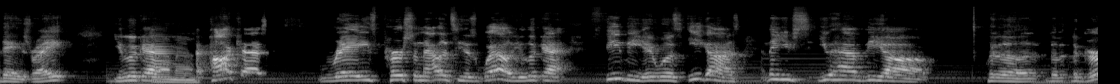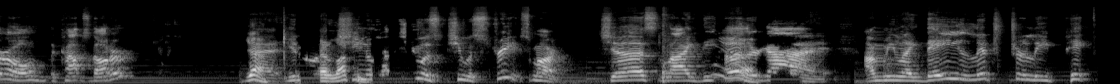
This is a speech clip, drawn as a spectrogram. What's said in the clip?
days, right? You look at Yeah, podcast, Ray's personality as well. You look at Phoebe, it was Egon's, and then you you have the uh the the, the girl, the cop's daughter. Yeah, that, you know, she knew she was she was street smart, just like the Yeah. other guy. I mean, like they literally picked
